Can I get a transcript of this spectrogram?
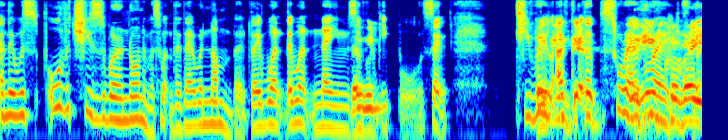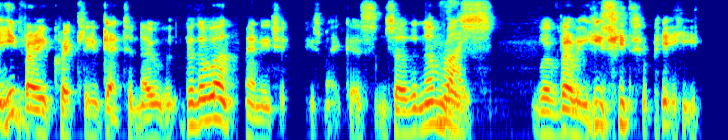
and there was all the cheeses were anonymous, weren't they? They were numbered. They weren't. They weren't names They of would- people. So he really get- the story but he'd, very, he'd very quickly get to know because there weren't many cheesemakers, and so the numbers were very easy to read.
